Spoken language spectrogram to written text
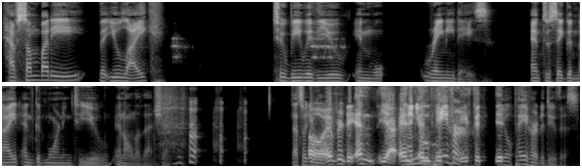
have somebody that you like to be with you in rainy days and to say good night and good morning to you and all of that shit. That's what you Oh, every day. And yeah, and, And you'll and pay if, her. if it, it You'll pay her to do this.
